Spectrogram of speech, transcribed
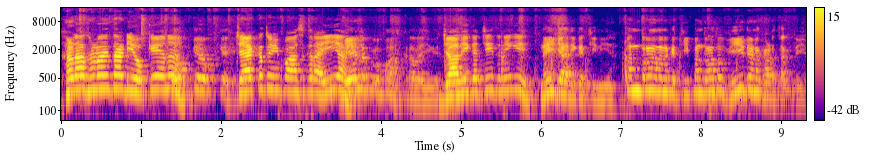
ਥਣਾ ਥਣਾ ਤੁਹਾਡੀ ਓਕੇ ਆ ਨਾ? ਓਕੇ ਓਕੇ। ਚੈੱਕ ਤੁਸੀਂ ਪਾਸ ਕਰਾਈ ਆ? ਬਿਲਕੁਲ ਪਾਸ ਕਰਵਾਈ ਗਈ ਜਿਆਦੀ ਕੱਚੀ ਤੇ ਨਹੀਂ ਗੀ? ਨਹੀਂ ਜਿਆਦੀ ਕੱਚੀ ਨਹੀਂ ਆ। 15 ਦਿਨ ਕੱਚੀ 15 ਤੋਂ 20 ਦਿਨ ਖੜ ਸਕਦੀ ਆ।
